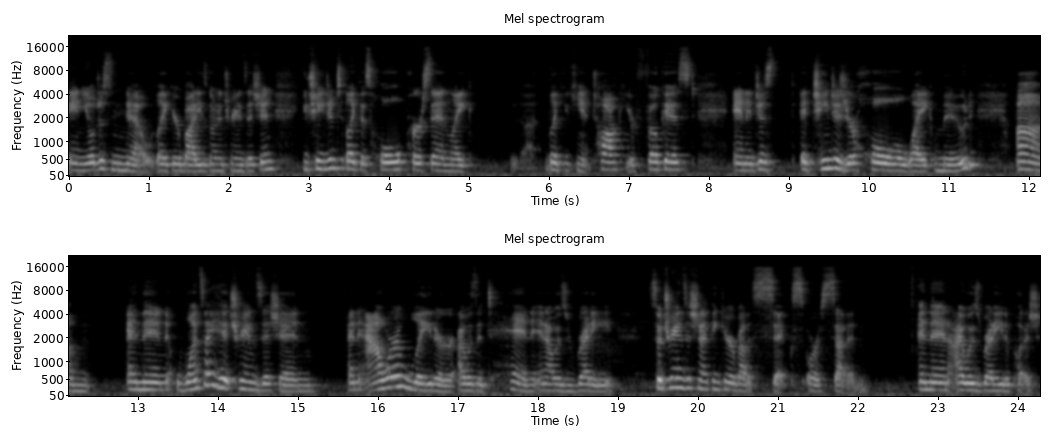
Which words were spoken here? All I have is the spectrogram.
and you'll just know like your body's going to transition. You change into like this whole person, like like you can't talk, you're focused, and it just it changes your whole like mood. Um, and then once I hit transition, an hour later, I was a 10 and I was ready. So, transition, I think you're about a six or a seven. And then I was ready to push.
